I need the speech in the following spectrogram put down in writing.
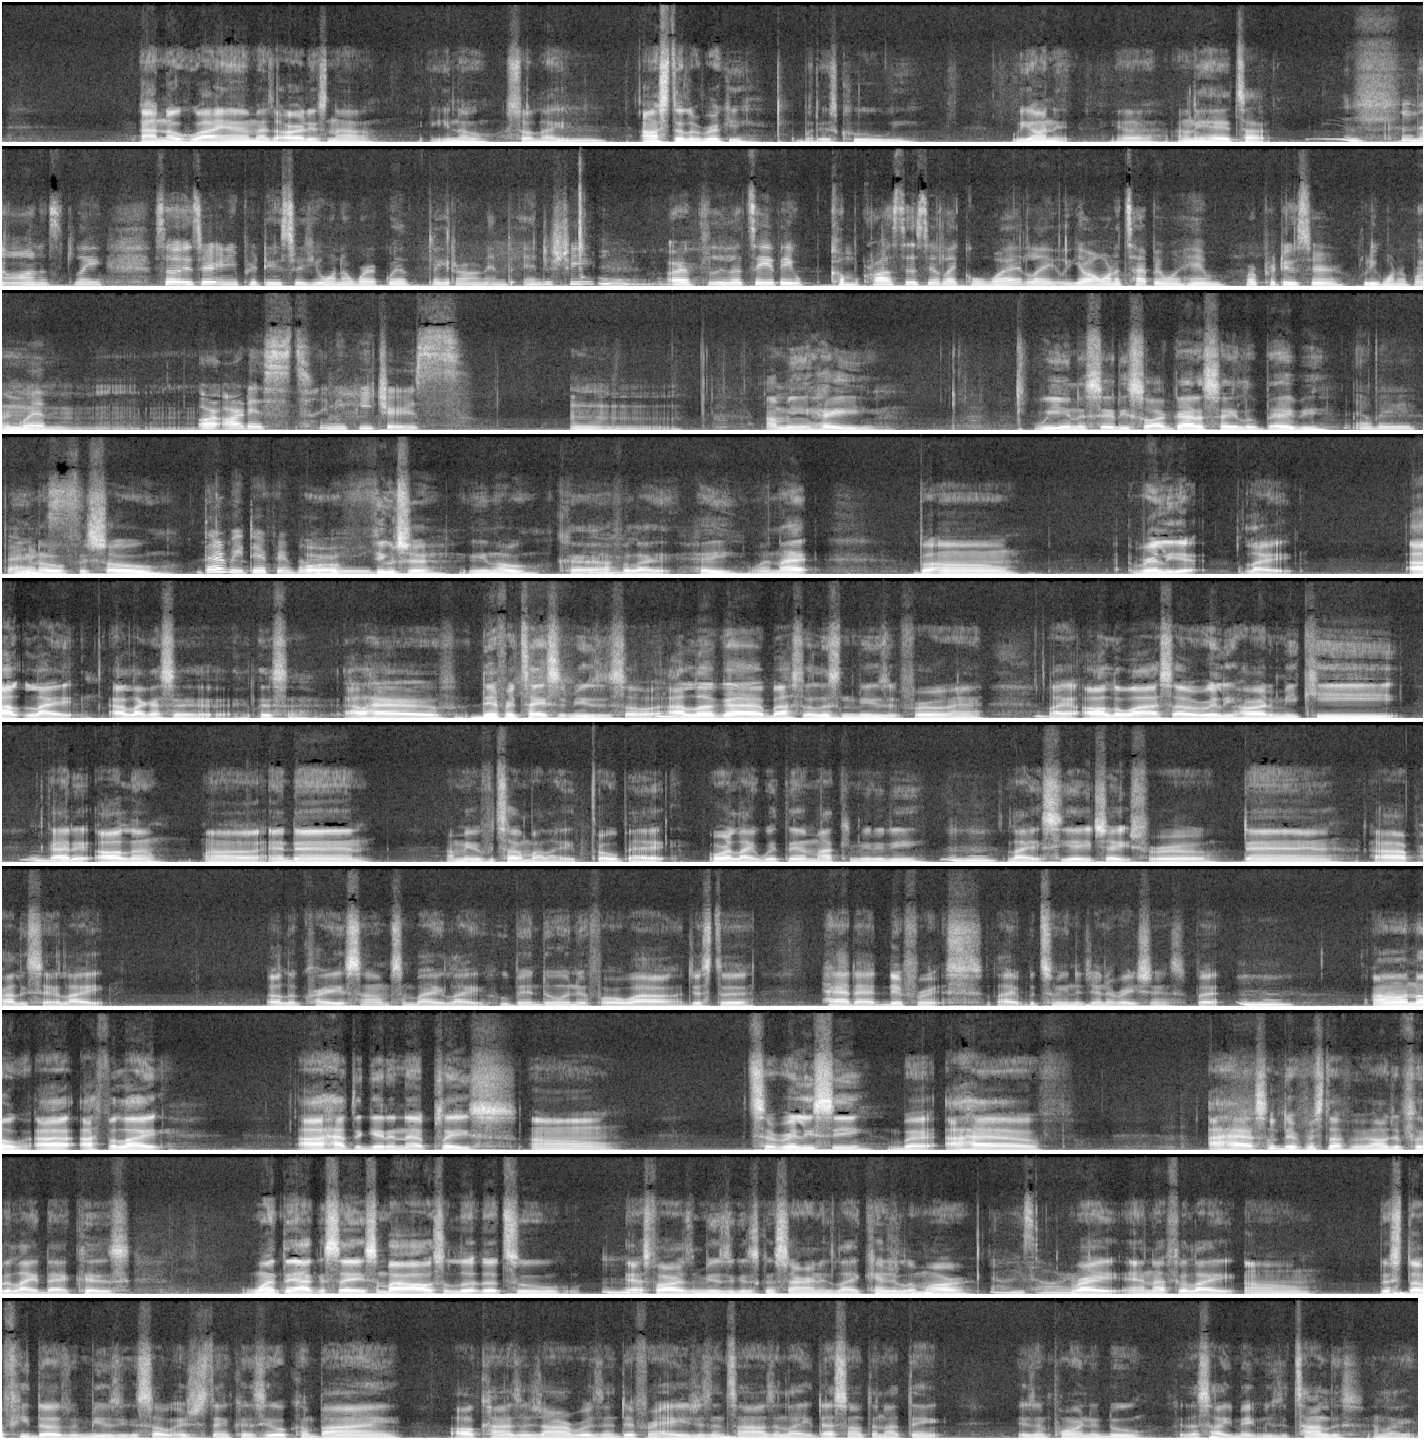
I know who I am as an artist now, you know. So like Mm-hmm. I'm still a rookie, but it's cool. We we on it. Yeah, only head top. no, honestly. So, is there any producers you want to work with later on in the industry? Or if, let's say they come across this, they're like, what? Like, yo, I want to tap in with him. Or producer, who do you want to work with? Or artist, any features? Mm. I mean, hey, we in the city, so I gotta say, Lil Baby, baby, facts. you know, for sure. That'd be different for or baby. future, you know, cause I feel like, hey, why not? But um, really, like, I like, I like I said, listen, I have different tastes of music, so Mm-hmm. I love God, but I still listen to music for real, and like all the while, so really hard to me, key, Mm-hmm. got it, all of them, uh, and then, I mean, if we talking about like throwback or like within my community, hmm like CHH for real, then I'll probably say like a Lecrae or something, somebody like who been doing it for a while, just to have that difference like between the generations. But hmm I don't know. I I feel like I have to get in that place um, to really see. But I have I have some different stuff. In me. I'll just put it like that because. One thing I could say, somebody I also looked up to Mhm. as far as the music is concerned is like Kendrick Lamar, Oh, he's hard. right? And I feel like um, the stuff he does with music is so interesting because he'll combine all kinds of genres and different ages and times, and like that's something I think is important to do because that's how you make music timeless. And like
